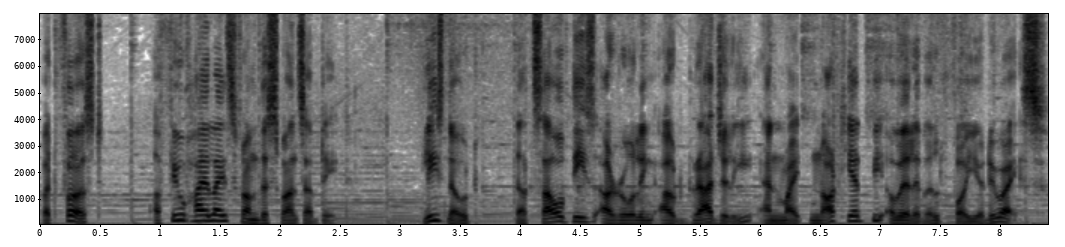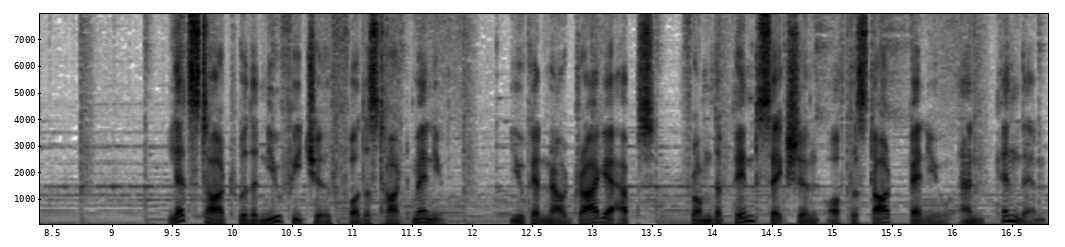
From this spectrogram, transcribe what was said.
But first, a few highlights from this month's update. Please note that some of these are rolling out gradually and might not yet be available for your device. Let's start with a new feature for the Start menu. You can now drag apps from the pinned section of the Start menu and pin them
